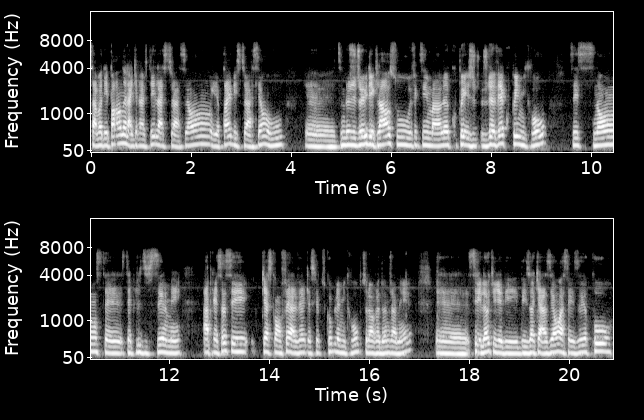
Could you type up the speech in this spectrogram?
Ça va dépendre de la gravité de la situation. Il y a peut-être des situations où euh, j'ai déjà eu des classes où effectivement là, couper, je, devais couper le micro. Sinon, c'était plus difficile. Mais après ça, c'est qu'est-ce qu'on fait avec? Est-ce que tu coupes le micro et tu ne le redonnes jamais? Euh, c'est là qu'il y a des, occasions à saisir pour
